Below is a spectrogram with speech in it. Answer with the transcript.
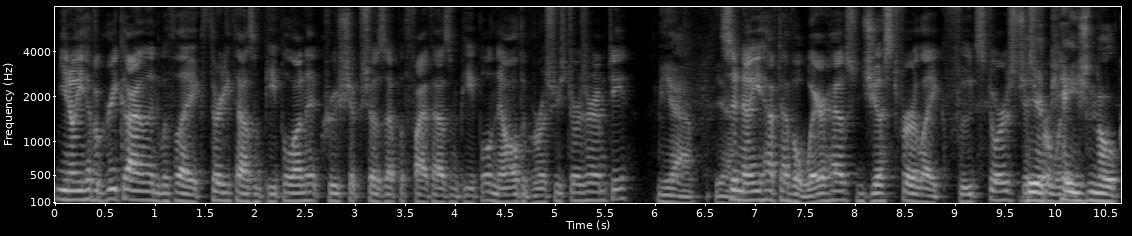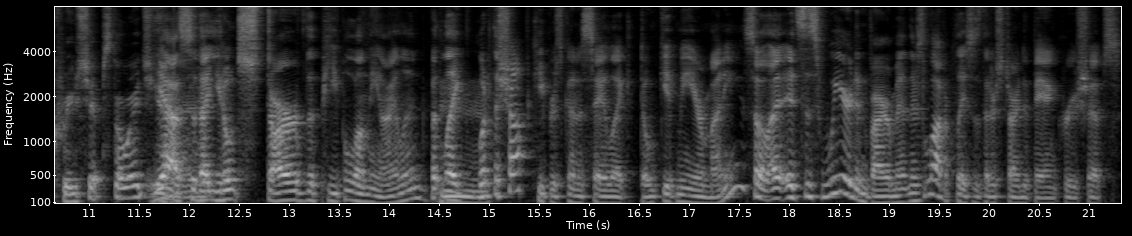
You know, you have a Greek island with like 30,000 people on it. Cruise ship shows up with 5,000 people. Now all the grocery stores are empty. Yeah. Yeah. So now you have to have a warehouse just for like food stores, just the for when, occasional cruise ship storage. yeah, so that you don't starve the people on the island. But like, Mm. what are the shopkeepers going to say? Like, don't give me your money. So uh, it's this weird environment. There's a lot of places that are starting to ban cruise ships.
